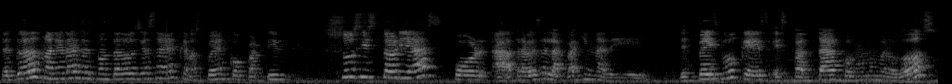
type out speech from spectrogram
De todas maneras, espantados, ya saben que nos pueden compartir sus historias por a, a través de la página de, de Facebook, que es espantar con un número 2,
